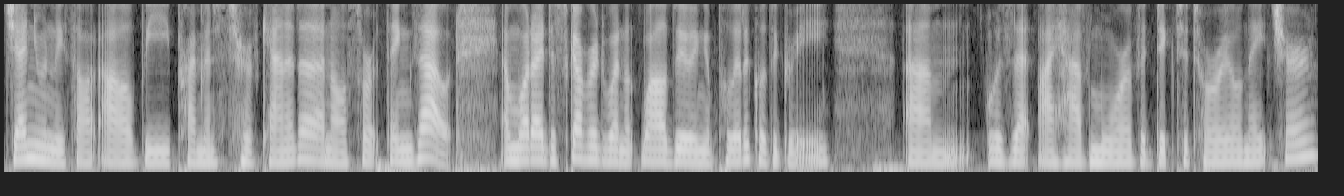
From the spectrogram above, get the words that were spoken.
genuinely thought I'll be Prime Minister of Canada and I'll sort things out. And what I discovered when, while doing a political degree um, was that I have more of a dictatorial nature.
